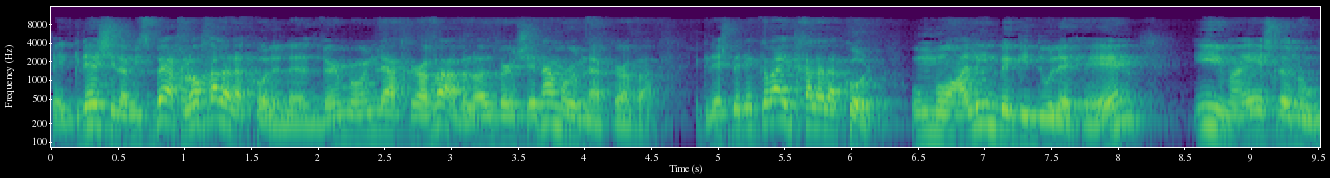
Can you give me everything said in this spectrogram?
הקדש של המזבח לא חל על הכל, אלא דברים מורים להקרבה, ולא על דברים שאינם מורים להקרבה. הקדש בדק הבית חל על הכל. ומועלים בגידוליהן, אם יש לנו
